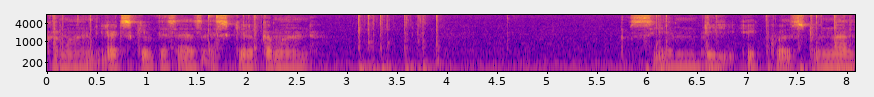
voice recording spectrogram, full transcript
command. Let's give this as SQL command. Cmd equals to null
